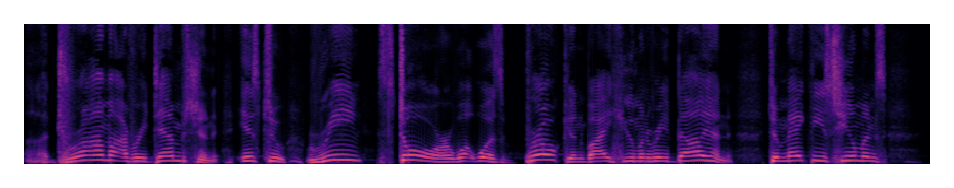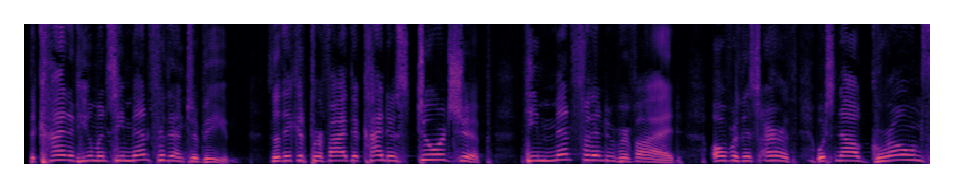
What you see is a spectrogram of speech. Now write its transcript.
uh, drama of redemption is to restore what was broken by human rebellion, to make these humans the kind of humans he meant for them to be so they could provide the kind of stewardship he meant for them to provide over this earth, which now groans,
